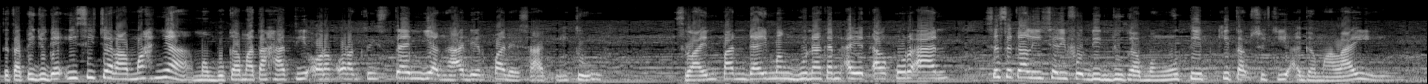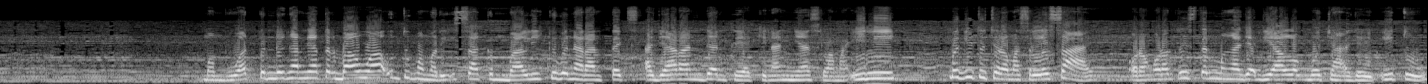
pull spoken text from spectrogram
tetapi juga isi ceramahnya membuka mata hati orang-orang Kristen yang hadir pada saat itu. Selain pandai menggunakan ayat Al-Quran, Sesekali Syarifuddin juga mengutip kitab suci agama lain membuat pendengarnya terbawa untuk memeriksa kembali kebenaran teks ajaran dan keyakinannya selama ini. Begitu ceramah selesai, orang-orang Kristen mengajak dialog bocah ajaib itu.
